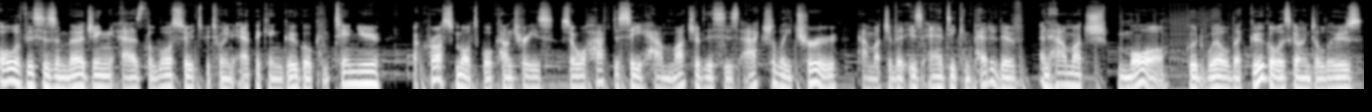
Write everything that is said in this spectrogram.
All of this is emerging as the lawsuits between Epic and Google continue across multiple countries, so we'll have to see how much of this is actually true, how much of it is anti competitive, and how much more goodwill that Google is going to lose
